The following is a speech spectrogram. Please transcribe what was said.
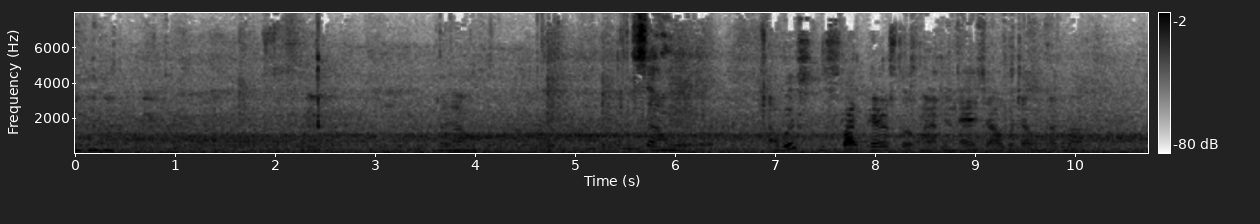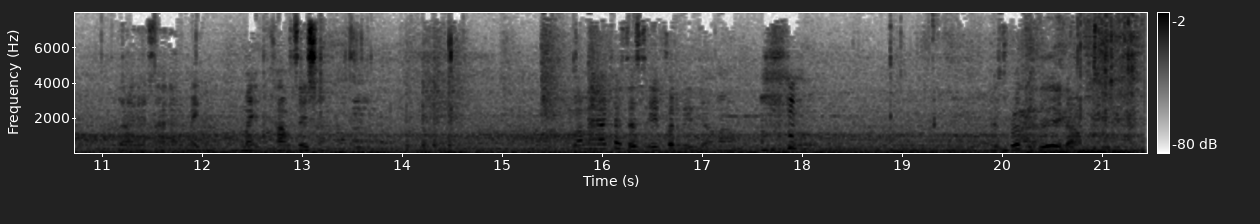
Mm-hmm. So, I wish this is like Periscope and I can ask y'all what y'all want to talk about. But I guess I gotta make make the conversation. I mean, I guess that's it for the video, huh? it's really good though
